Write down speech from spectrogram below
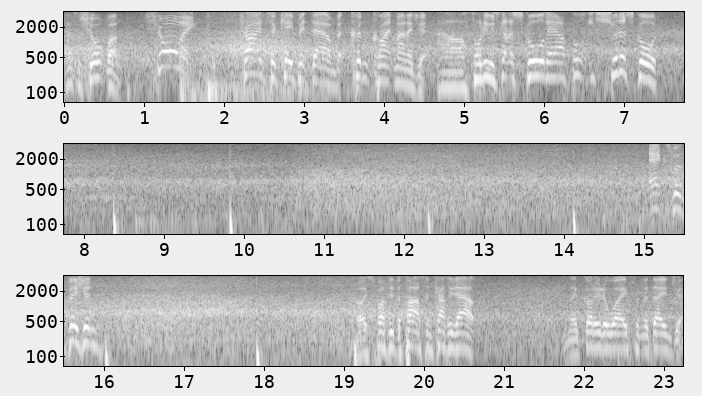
That's a short one. Surely! Tried to keep it down, but couldn't quite manage it. Oh, I thought he was going to score there. I thought he should have scored. Excellent vision. Oh, he spotted the pass and cut it out. And they've got it away from the danger.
